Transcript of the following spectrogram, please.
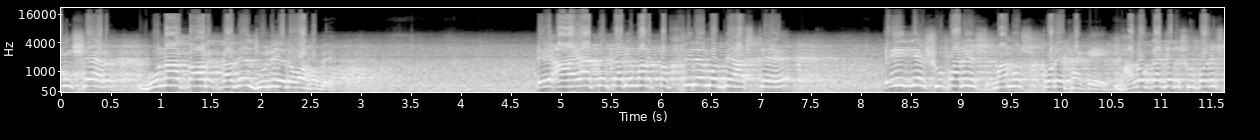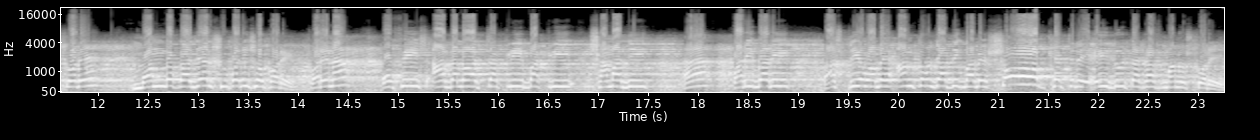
অংশের গুণা তার কাঁধে ঝুলিয়ে দেওয়া হবে। এই আয়াতে কারিমার তফসিরের মধ্যে আসছে এই যে সুপারিশ মানুষ করে থাকে, ভালো কাজের সুপারিশ করে, মন্দ কাজের সুপারিশও করে। করে না? অফিস, আদালত, চাকরি, বাকরি, সামাজিক হ্যাঁ পারিবারিক, রাষ্ট্রীয়ভাবে, আন্তর্জাতিকভাবে সব ক্ষেত্রে এই দুইটা কাজ মানুষ করে।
